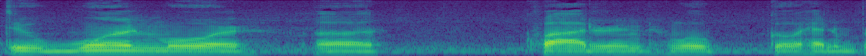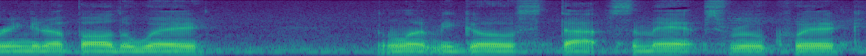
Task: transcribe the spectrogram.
do one more uh, quadrant. We'll go ahead and bring it up all the way. And let me go stop some apps real quick.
